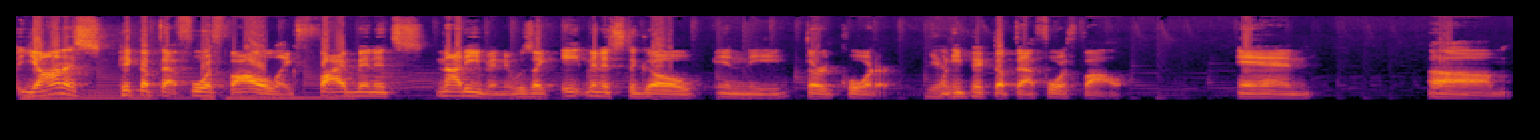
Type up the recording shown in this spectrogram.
Giannis picked up that fourth foul like five minutes, not even. It was like eight minutes to go in the third quarter Yeah. when he picked up that fourth foul, and um,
